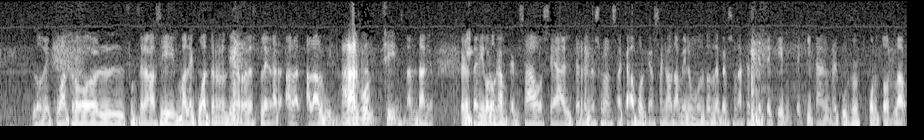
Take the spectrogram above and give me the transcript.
lo de 4 funcionaba así, vale 4 no tiene que redesplegar al, al álbum. Al álbum, sí. Instantáneo. Pero te digo lo que han pensado, o sea, el terreno se lo han sacado porque han sacado también un montón de personajes que te, te quitan recursos por todos lados.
